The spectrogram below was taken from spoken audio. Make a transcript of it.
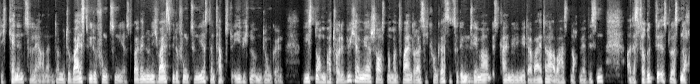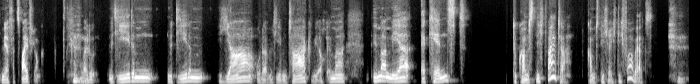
dich kennenzulernen, damit du weißt, wie du funktionierst. Weil wenn du nicht weißt, wie du funktionierst, dann tappst du ewig nur im Dunkeln. Liest noch ein paar tolle Bücher mehr, schaust nochmal 32 Kongresse zu dem mhm. Thema, bist keinen Millimeter weiter, aber hast noch mehr Wissen. Aber das Verrückte ist, du hast noch mehr Verzweiflung. Mhm. Weil du mit jedem, mit jedem Jahr oder mit jedem Tag, wie auch immer, immer mehr erkennst, du kommst nicht weiter, kommst nicht richtig vorwärts. Hm.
